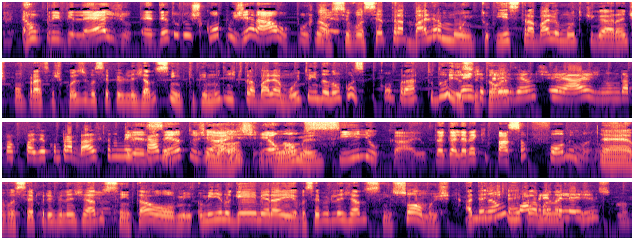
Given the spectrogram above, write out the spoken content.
é um privilégio, é dentro do escopo geral. Porque Não, se você trabalha muito e esse trabalho muito te garante comprar essas coisas, você é privilegiado sim, porque tem muita gente que trabalha muito e ainda não consegue comprar tudo isso. Gente, então é 300 reais não dá pra fazer compra básica no mercado. 300 reais Nossa, é um não mesmo. auxílio, Caio, pra galera que passa fome, mano. É, você é privilegiado sim, tá? O, menino gamer aí, você é privilegiado sim. Somos. Até a Não gente tá reclamando aqui. privilegi- isso-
